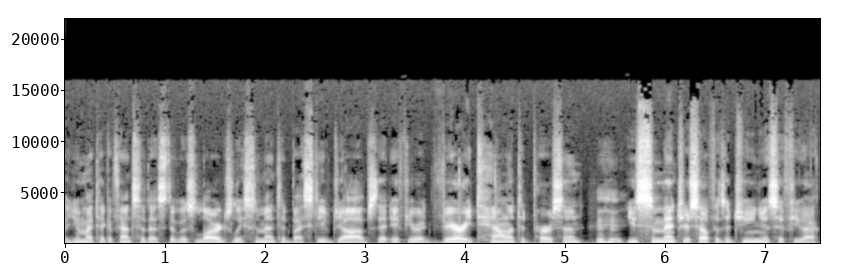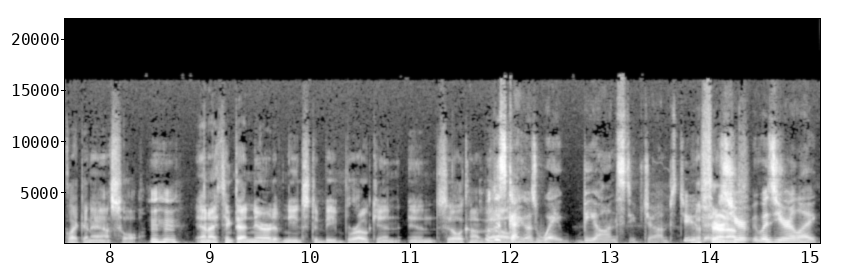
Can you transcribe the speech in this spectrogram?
you might take offense to this, that was largely cemented by Steve Jobs. That if you're a very talented person, Mm-hmm. you cement yourself as a genius if you act like an asshole. Mm-hmm. And I think that narrative needs to be broken in Silicon Valley. Well, this guy goes way beyond Steve Jobs, dude. Yeah, It fair was enough. Your, it was your like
